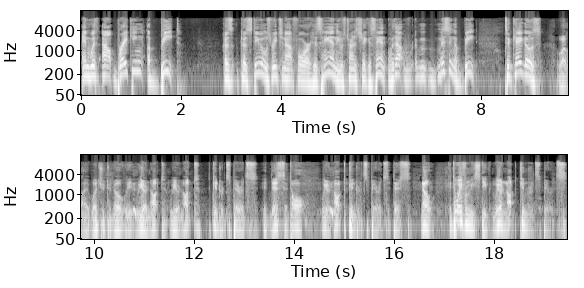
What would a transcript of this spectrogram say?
and without breaking a beat." Because because Stephen was reaching out for his hand, he was trying to shake his hand without r- missing a beat. Takei goes, Well, I want you to know we, we are not we are not kindred spirits in this at all. We are not kindred spirits in this. No, get away from me, Stephen. We are not kindred spirits.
